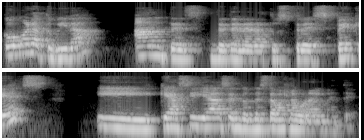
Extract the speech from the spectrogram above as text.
cómo era tu vida antes de tener a tus tres peques y qué hacías en donde estabas laboralmente.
